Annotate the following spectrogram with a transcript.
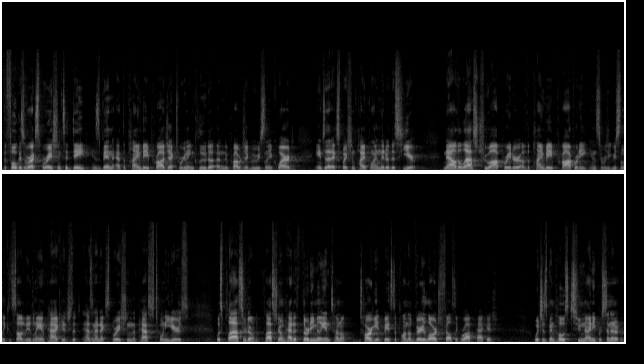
The focus of our exploration to date has been at the Pine Bay project. We're going to include a, a new project we recently acquired into that exploration pipeline later this year. Now, the last true operator of the Pine Bay property, and it's a recently consolidated land package that hasn't had exploration in the past 20 years, was Placer Dome. Plasterdome had a 30 million ton target based upon the very large felsic rock package, which has been host to 90%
